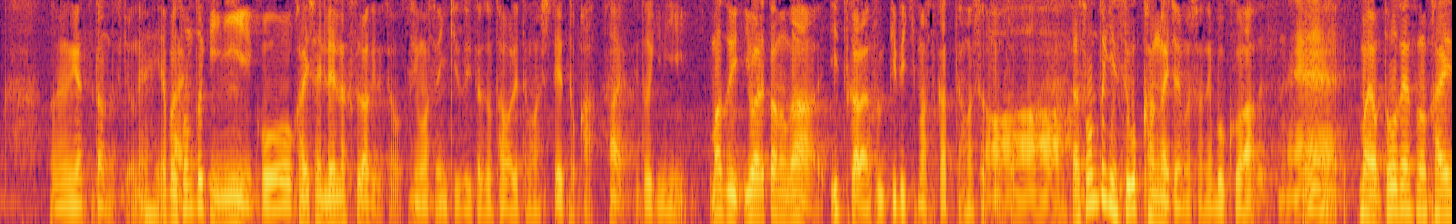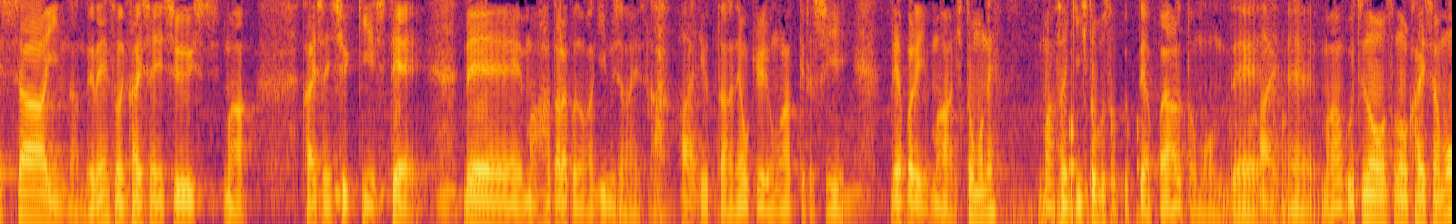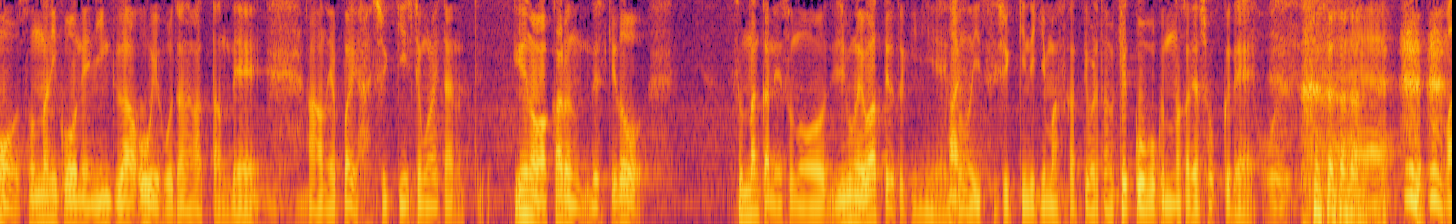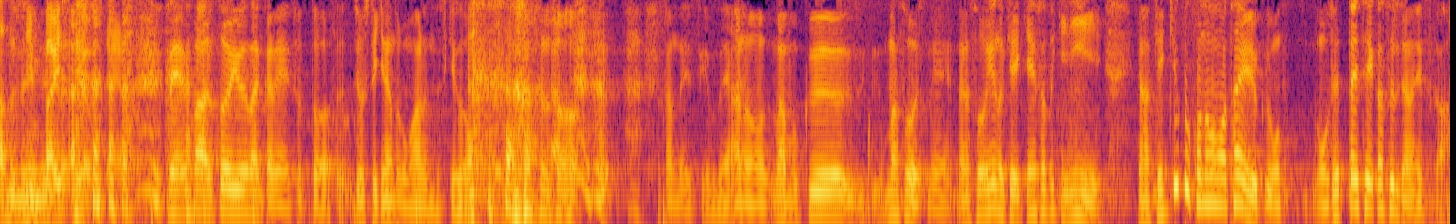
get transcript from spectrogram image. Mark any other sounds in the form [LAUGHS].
うん、やってたんですけどね、やっぱりその時に、こう、会社に連絡するわけですよ。すいません、気づいたら倒れてまして、とか、はいって時に、まず言われたのが、いつから復帰できますかって話だったんですよ。その時にすごく考えちゃいましたね、僕は。そうですねえーまあ、当然、その会社員なんでね、その会社に就、まあ、会社に出勤して、で、まあ、働くのが義務じゃないですか。はい。言ったらね、お給料もらってるし、で、やっぱり、まあ、人もね、まあ、最近人不足ってやっぱりあると思うんで、はい。えーまあ、うちのその会社も、そんなにこうね、人気が多い方じゃなかったんで、あの、やっぱり出勤してもらいたいなっていうのはわかるんですけど、そのなんかね、その自分が弱ってる時にね、はいそのいつ出勤できますかって言われたの結構僕の中ではショックで、そうですよね。まず心配してよ、みたいな。[LAUGHS] ね、まあそういうなんかね、ちょっと女子的なところもあるんですけど、[LAUGHS] あの、わかんないですけどね、あの、まあ僕、まあそうですね、だからそういうのを経験したときに、いや、結局このまま体力も、もう絶対低下するじゃないですか。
